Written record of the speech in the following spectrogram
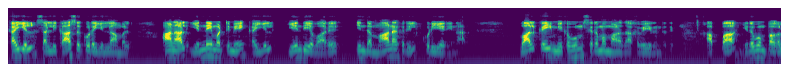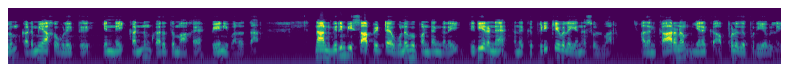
கையில் சல்லி காசு கூட இல்லாமல் ஆனால் என்னை மட்டுமே கையில் ஏந்தியவாறு இந்த மாநகரில் குடியேறினார். வாழ்க்கை மிகவும் சிரமமானதாகவே இருந்தது. அப்பா இரவும் பகலும் கடுமையாக உழைத்து என்னை கண்ணும் கருத்துமாக பேணி வளர்த்தார். நான் விரும்பி சாப்பிட்ட உணவு பண்டங்களை திடீரென தனக்கு பிடிக்கவில்லை என சொல்வார். அதன் காரணம் எனக்கு அப்பொழுது புரியவில்லை.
